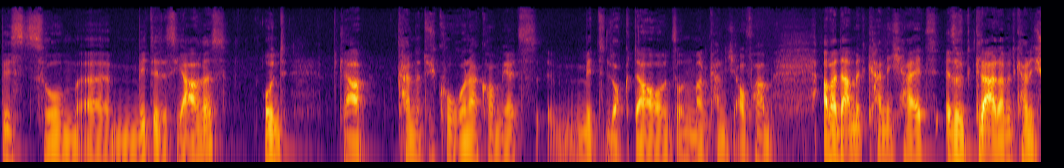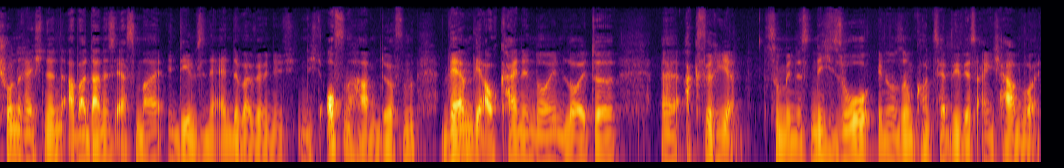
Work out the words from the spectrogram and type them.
bis zum äh, Mitte des Jahres. Und klar, kann natürlich Corona kommen jetzt mit Lockdowns und man kann nicht aufhaben. Aber damit kann ich halt, also klar, damit kann ich schon rechnen, aber dann ist erstmal in dem Sinne Ende, weil wir nicht, nicht offen haben dürfen, werden wir auch keine neuen Leute äh, akquirieren. Zumindest nicht so in unserem Konzept, wie wir es eigentlich haben wollen.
